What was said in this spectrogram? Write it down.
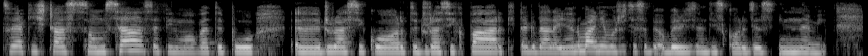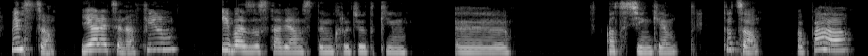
co jakiś czas są seanse filmowe typu y, Jurassic World, Jurassic Park i tak dalej. Normalnie możecie sobie obejrzeć na Discordzie z innymi. Więc co? Ja lecę na film i was zostawiam z tym króciutkim y, odcinkiem. To co? Pa pa!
